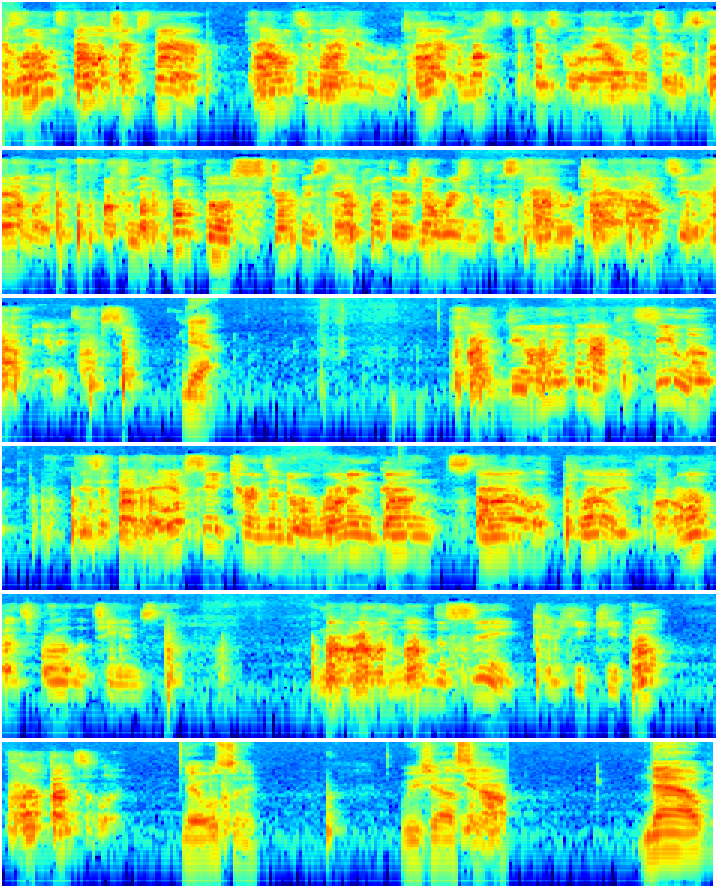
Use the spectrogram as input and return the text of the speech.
As long as Belichick's there, I don't see why he would retire, unless it's physical ailments or his family. But from a football strictly standpoint, there is no reason for this guy to retire. I don't see it happening anytime soon. Yeah. I, the only thing I could see, Luke, is if that AFC turns into a run and gun style of play on offense for all the teams. Now, I would love to see can he keep up offensively. Yeah, we'll see. We shall see. You know, Now,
